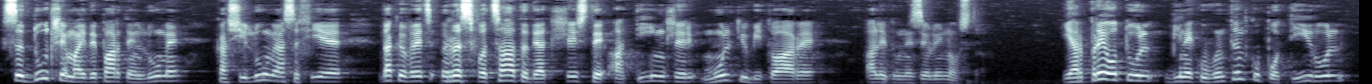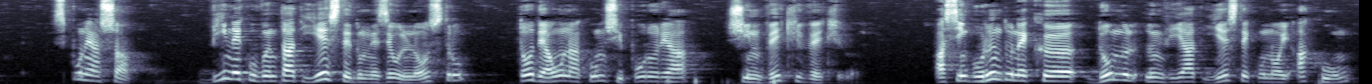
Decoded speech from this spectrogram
să ducem mai departe în lume, ca și lumea să fie, dacă vreți, răsfățată de aceste atingeri mult iubitoare ale Dumnezeului nostru. Iar preotul, binecuvântând cu potirul, spune așa, binecuvântat este Dumnezeul nostru, totdeauna acum și pururea și în vecii vecilor. Asigurându-ne că Domnul înviat este cu noi acum,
